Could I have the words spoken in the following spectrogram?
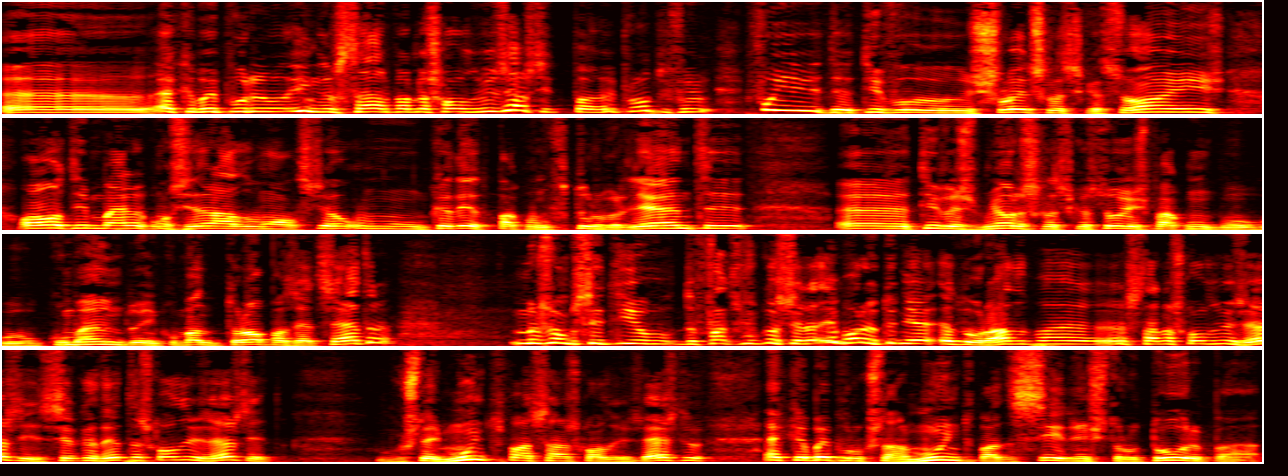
Uh, acabei por ingressar para na escola do Exército. Pá, e pronto, fui, fui, tive excelentes classificações, ótimo, era considerado um, um cadete para com um futuro brilhante, uh, tive as melhores classificações para com, com, comando, em comando de tropas, etc. Mas não me sentia, de facto, fui considerado, embora eu tenha adorado para estar na escola do Exército, ser cadete da escola do Exército. Gostei muito de passar na escola do Exército, acabei por gostar muito para de ser instrutor, para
